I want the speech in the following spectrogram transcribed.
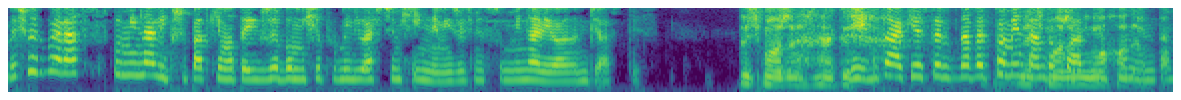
Myśmy chyba raz wspominali przypadkiem o tej grze, bo mi się pomyliła z czymś innym i żeśmy wspominali o Injustice. Być może jakoś. tak, jestem, nawet pamiętam być dokładnie. Mimochodem. Pamiętam.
